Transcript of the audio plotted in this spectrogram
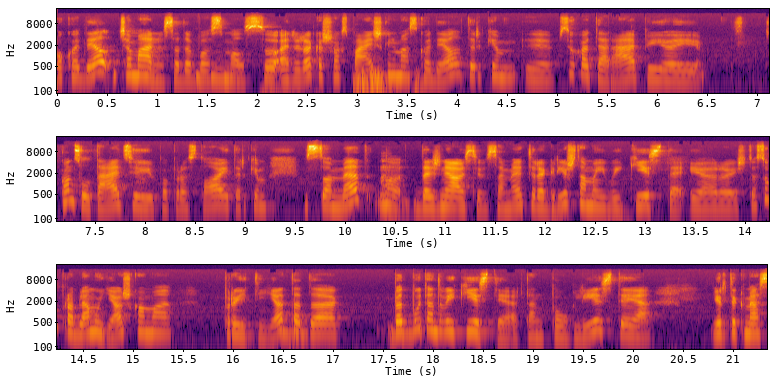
O kodėl, čia man visada buvo mhm. smalsu, ar yra kažkoks paaiškinimas, kodėl, tarkim, psichoterapijoje konsultacijai paprastoj, tarkim, visuomet, nu, dažniausiai visuomet yra grįžtama į vaikystę ir iš tiesų problemų ieškoma praeitie mhm. tada, bet būtent vaikystėje ar ten paauglystėje. Ir tik mes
